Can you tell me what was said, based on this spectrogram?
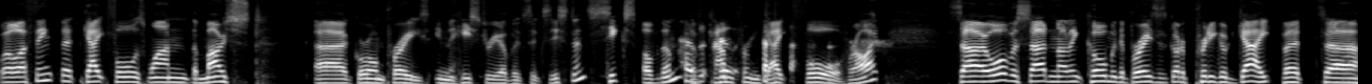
Well, I think that Gate Four's won the most uh, Grand Prix in the history of its existence. Six of them Has have come really? from Gate Four, right? So all of a sudden, I think Call Me the Breeze has got a pretty good gate, but uh,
